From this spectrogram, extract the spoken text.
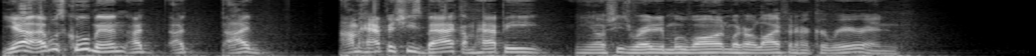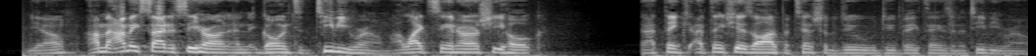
Yeah, it was cool, man. I I I I'm happy she's back. I'm happy, you know, she's ready to move on with her life and her career and you know, I'm I'm excited to see her on and go into the TV realm. I like seeing her on She-Hulk. I think I think she has a lot of potential to do do big things in the TV realm.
